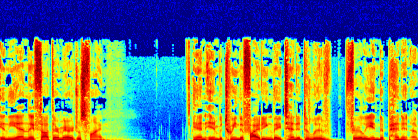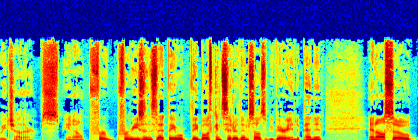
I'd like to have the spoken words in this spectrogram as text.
in the end, they thought their marriage was fine. And in between the fighting, they tended to live fairly independent of each other, you know, for, for reasons that they were, they both considered themselves to be very independent. And also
